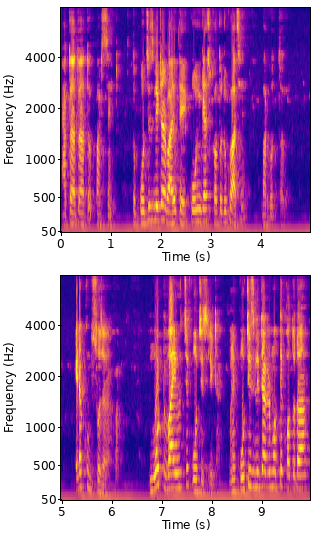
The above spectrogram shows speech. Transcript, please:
এত এত এত পার্সেন্ট। তো পঁচিশ লিটার বায়ুতে কোন গ্যাস কতটুকু আছে? বার করতে হবে। এটা খুব সোজা ব্যাপার। মোট বায়ু হচ্ছে পঁচিশ লিটার। মানে পঁচিশ লিটারের মধ্যে কতটা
